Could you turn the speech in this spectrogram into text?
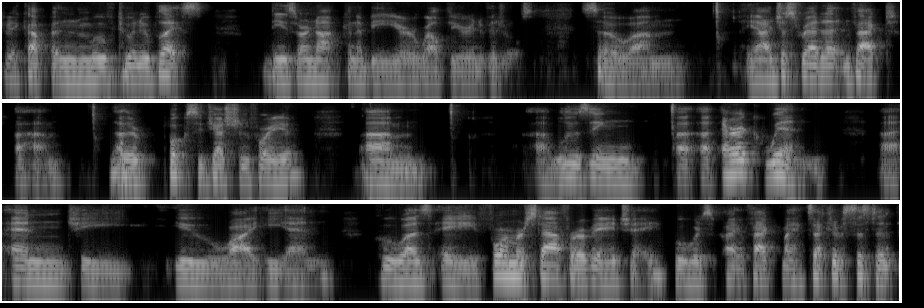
pick up and move to a new place, these are not going to be your wealthier individuals. So um, yeah, I just read it. In fact, another book suggestion for you. Um, uh, losing uh, uh, Eric Nguyen, uh, N-G-U-Y-E-N, who was a former staffer of AHA, who was in fact my executive assistant,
